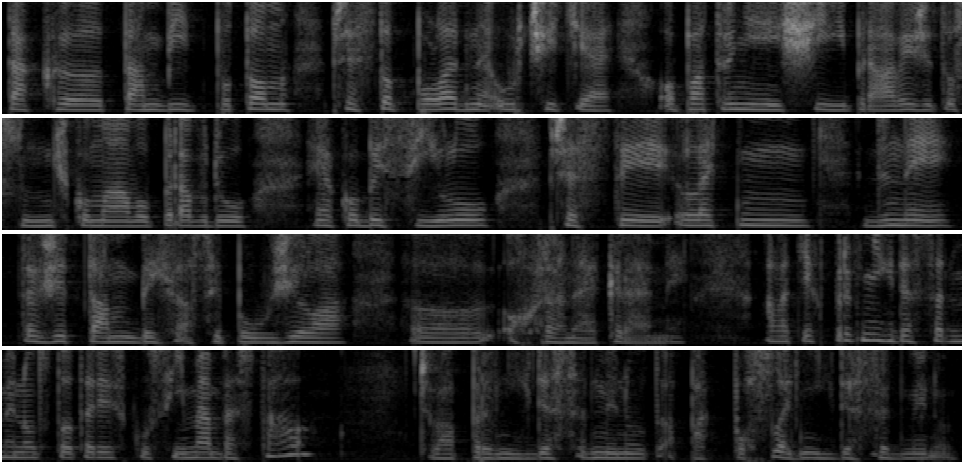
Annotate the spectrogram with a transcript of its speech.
tak eh, tam být potom přes to poledne určitě opatrnější, právě že to sluníčko má opravdu jakoby sílu přes ty letní dny, takže tam bych asi použila ochranné krémy. Ale těch prvních deset minut to tedy zkusíme bez toho? Třeba prvních 10 minut a pak posledních 10 minut.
